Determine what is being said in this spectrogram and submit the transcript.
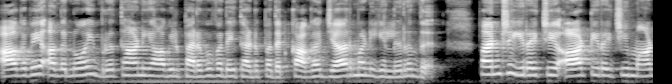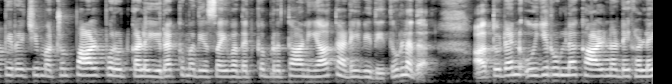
ஆகவே அந்த நோய் பிரித்தானியாவில் பரவுவதை தடுப்பதற்காக ஜெர்மனியிலிருந்து பன்றி இறைச்சி ஆட்டிறைச்சி மாட்டிறைச்சி மற்றும் பால் பொருட்களை இறக்குமதி செய்வதற்கு பிரித்தானியா தடை விதித்துள்ளது. அத்துடன் உயிருள்ள கால்நடைகளை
